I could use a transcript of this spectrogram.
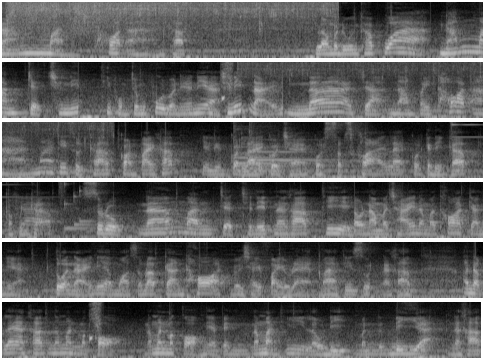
น้ำมันทอดอาหารครับ เรามาดูกันครับว่าน้ำมัน 7 ชนิดที่ผมจะมาพูดวันนี้เนี่ยชนิดไหนน่าจะนำไปทอดอาหารมากที่สุดครับ ก่อนไปครับ อย่าลืมกดไลค์กดแชร์กด subscribe และกดกระดิ่งครับ ขอบคุณครับ สรุปน้ำมัน 7 ชนิดนะครับ ที่เรานำมาใช้นำมาทอดกันเนี่ยตัวไหนเนี่ยเหมาะสำหรับการทอดโดยใช้ไฟแรงมากที่สุดนะครับอันดับแรกครับน้ำมันมะกอกน้ำมันมะกอกเนี่ยเป็นน้ำมันที่เราดีมันดีอะนะครับ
